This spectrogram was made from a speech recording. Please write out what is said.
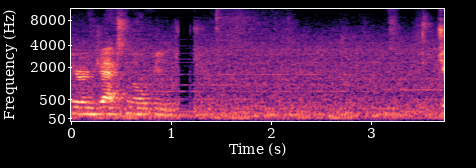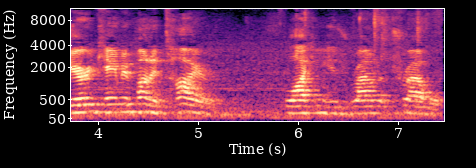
here in Jacksonville Beach. Jared came upon a tire blocking his route of travel.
